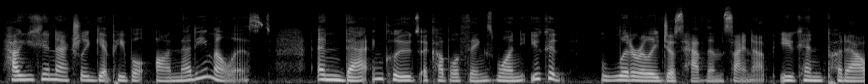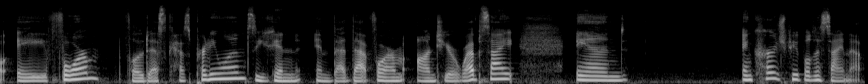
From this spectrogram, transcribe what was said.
how you can actually get people on that email list. And that includes a couple of things. One, you could literally just have them sign up. You can put out a form. Flodesk has pretty ones. You can embed that form onto your website and encourage people to sign up.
